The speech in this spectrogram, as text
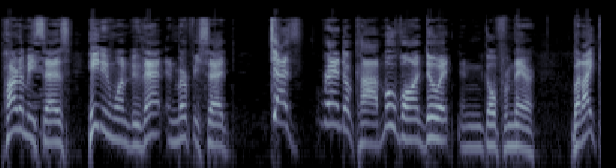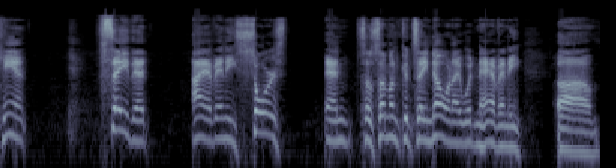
part of me says he didn't want to do that. And Murphy said, just Randall Cobb, move on, do it, and go from there. But I can't say that I have any source. And so someone could say no, and I wouldn't have any. Um,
